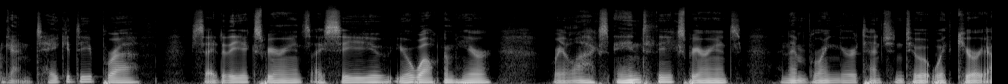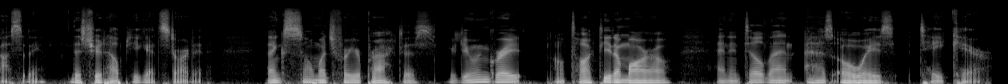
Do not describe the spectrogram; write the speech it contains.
again, take a deep breath, say to the experience, I see you, you're welcome here. Relax into the experience and then bring your attention to it with curiosity. This should help you get started. Thanks so much for your practice. You're doing great. I'll talk to you tomorrow. And until then, as always, take care.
